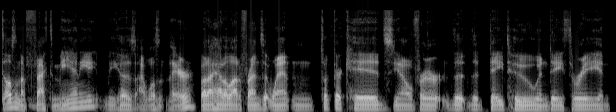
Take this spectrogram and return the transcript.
doesn't affect me any because I wasn't there, but I had a lot of friends that went and took their kids, you know, for the the day 2 and day 3 and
